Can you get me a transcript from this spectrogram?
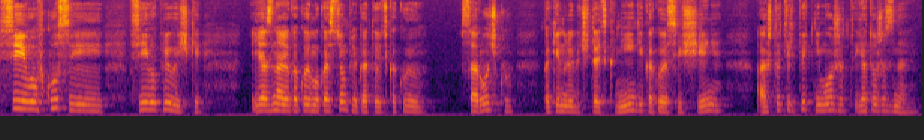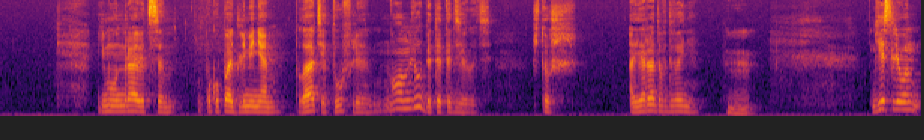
все его вкусы и все его привычки. Я знаю, какой ему костюм приготовить, какую сорочку, какие он любит читать книги, какое освещение. А что терпеть не может, я тоже знаю. Ему нравится покупать для меня платья, туфли. Ну, он любит это делать. Что ж, а я рада вдвойне. Если он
